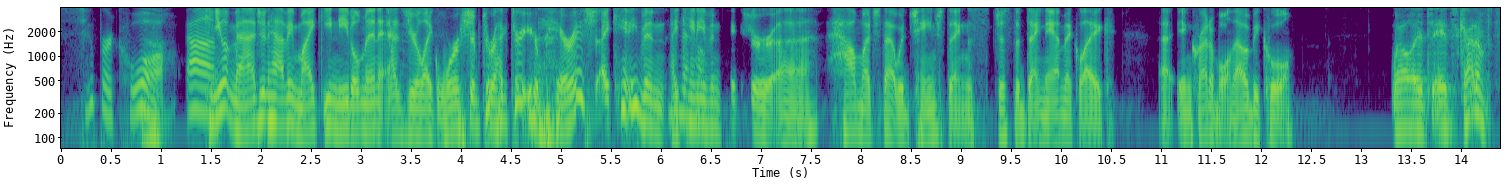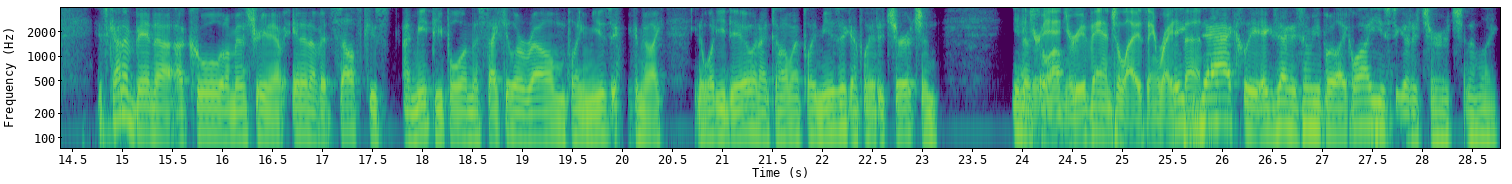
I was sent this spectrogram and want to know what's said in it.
Super cool. Yeah. Um, Can you imagine having Mikey Needleman as your like worship director at your parish? I can't even I can't even picture uh, how much that would change things. Just the dynamic, like uh, incredible. That would be cool. Well, it's it's kind of it's kind of been a, a cool little ministry in, in and of itself because I meet people in the secular realm playing music, and they're like, you know, what do you do? And I tell them I play music. I play at a church, and you know, and you're, so often- you're evangelizing right then. exactly, exactly. Some people are like, well, I used to go to church, and I'm like,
